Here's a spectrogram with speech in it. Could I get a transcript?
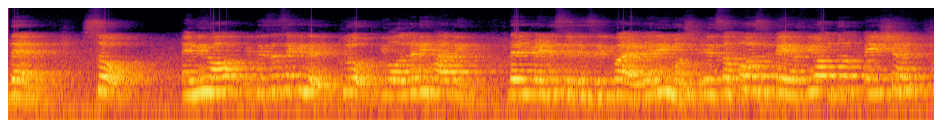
Then, so Anyhow, it is a secondary cloth you already having. Then medicine is required very much. Suppose a few of the patient,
